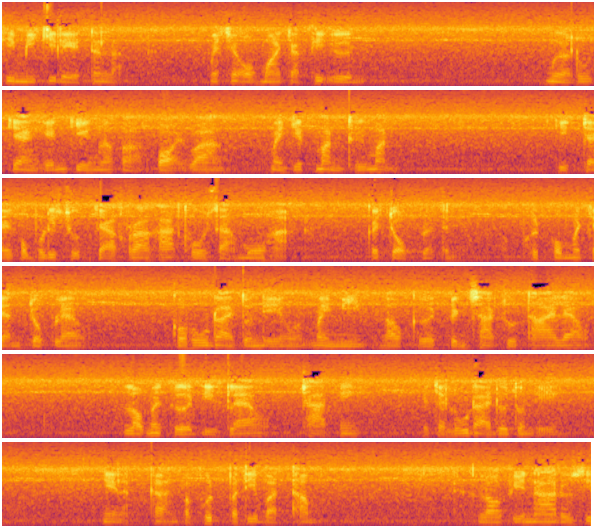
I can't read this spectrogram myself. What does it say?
ที่มีกิเลสนั่นแหละไม่ใช่ออกมาจากที่อื่น เมื่อรู้แจ้งเห็นจริงแล้วก็ปล่อยวางไม่ยึดมั่นถือมั่นจิตใจก็บริสุทธิ์จากราคะโทสะโมหะก็จบแล้วตอนนี้พืชพรมจรรย์จบแล้ว ก็รู้ได้ตนเองว่าไม่มีเราเกิดเป็นชาติสุดท้ายแล้ว เราไม่เกิดอีกแล้ว ชาตินี้จะรู้ได้โดยตนเอง นี่แหละการประพฤติปฏิบัติธรรมเราพิจารณาดูสิ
